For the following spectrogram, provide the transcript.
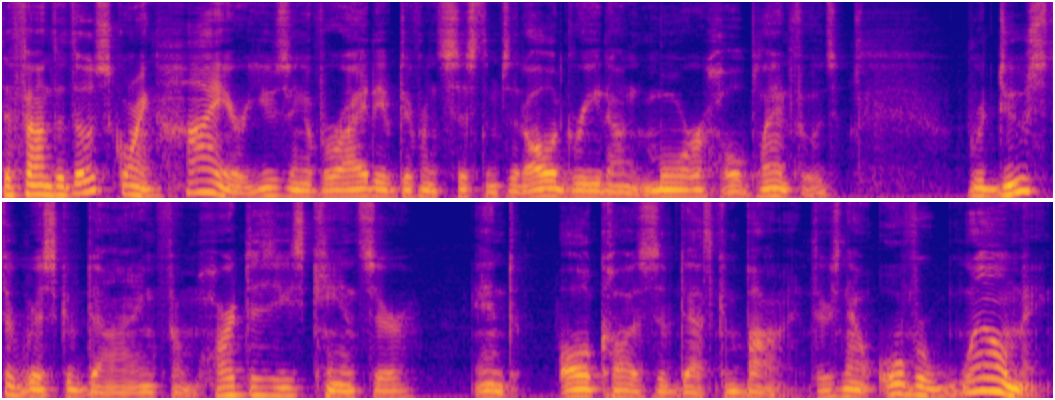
that found that those scoring higher using a variety of different systems that all agreed on more whole plant foods reduced the risk of dying from heart disease, cancer, and all causes of death combined. There's now overwhelming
